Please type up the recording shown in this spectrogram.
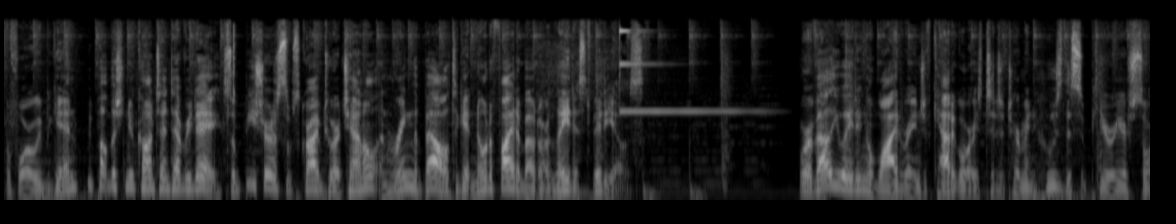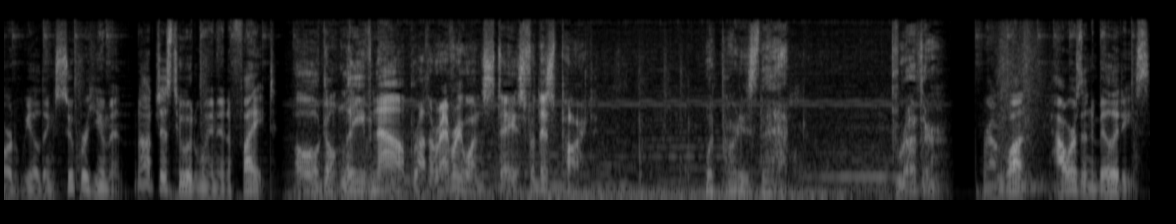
Before we begin, we publish new content every day, so be sure to subscribe to our channel and ring the bell to get notified about our latest videos. We're evaluating a wide range of categories to determine who's the superior sword wielding superhuman, not just who would win in a fight. Oh, don't leave now, brother. Everyone stays for this part. What part is that, brother? Round 1 Powers and Abilities.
